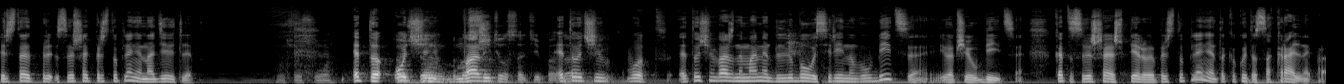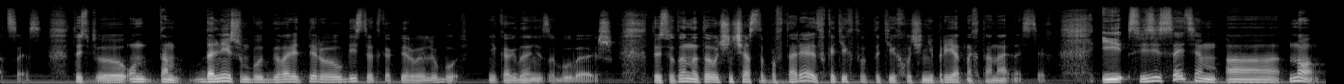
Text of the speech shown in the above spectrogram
перестает совершать преступление на 9 лет. Это То очень важно. типа, Это да? очень, вот, это очень важный момент для любого серийного убийцы и вообще убийцы. Когда ты совершаешь первое преступление, это какой-то сакральный процесс. То есть э, он там в дальнейшем будет говорить, первое убийство — это как первая любовь. Никогда не забываешь. То есть вот он это очень часто повторяет в каких-то вот таких очень неприятных тональностях. И в связи с этим, а, но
